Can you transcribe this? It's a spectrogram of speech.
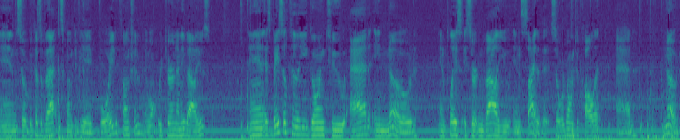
and so because of that it's going to be a void function. It won't return any values and it's basically going to add a node and place a certain value inside of it. So we're going to call it add node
